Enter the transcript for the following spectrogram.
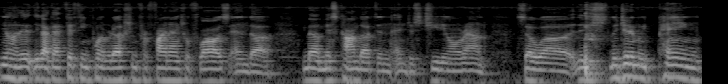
you know they, they got that 15 point reduction for financial flaws and uh, misconduct and, and just cheating all around. So uh, they're just legitimately paying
